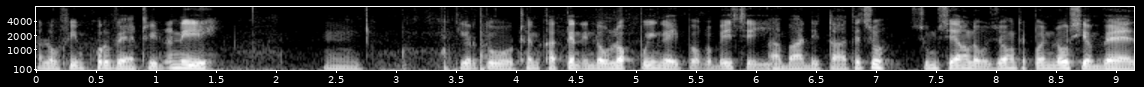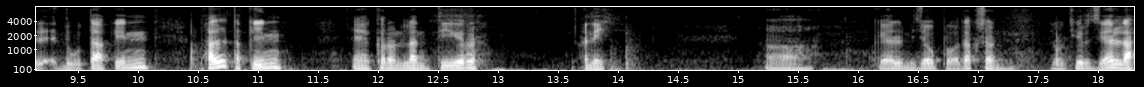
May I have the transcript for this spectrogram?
an lo phim khur ve thin ani tir tu then khaten in lo lok pui ngai po ka be sei a ba ni ta te chu sum siang lo zong te pon lo siam ve du takin phal takin e karon lan tir. Ani a kel mizo production lo tir zel la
